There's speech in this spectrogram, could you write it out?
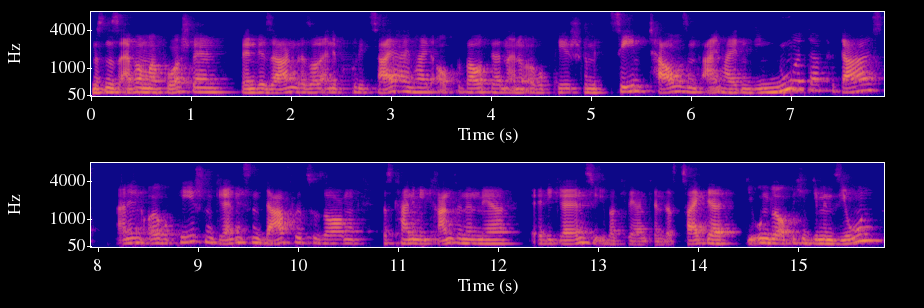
müssen uns einfach mal vorstellen, wenn wir sagen, da soll eine Polizeieinheit aufgebaut werden, eine europäische mit 10.000 Einheiten, die nur dafür da ist, an den europäischen Grenzen dafür zu sorgen, dass keine Migrantinnen mehr äh, die Grenze überqueren können. Das zeigt ja die unglaubliche Dimension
